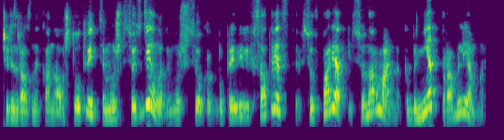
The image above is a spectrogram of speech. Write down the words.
через разные каналы, что вот видите, мы же все сделали, мы же все как бы привели в соответствие, все в порядке, все нормально, как бы нет проблемы.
